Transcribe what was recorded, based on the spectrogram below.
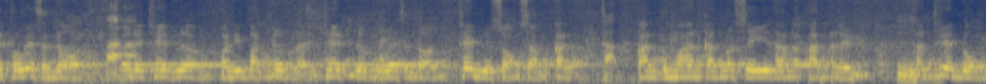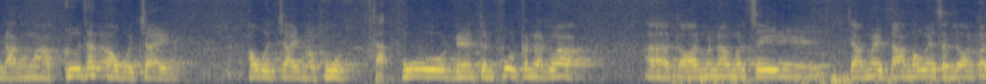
ศน์พระเวสสันดรอ่าฮะไม่ได้เทศน์เรื่องปฏิบัติเรื่องอะไรเทศน์เรื่องพระเวสสันดรเทศน์อยู่สองสามกันครับกันกุมารกันมัสีทางละกันอะไรเนี่ยท่านเทศน์โด่งดังมาก คือท่านเอาหัวใจ เอาหัวใจมาพูดครับพูดเนี่ยจนพูดขนาดว่าอา ตอนมนามัสีนี่จะไม่ตามพระเวสสันดรก็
